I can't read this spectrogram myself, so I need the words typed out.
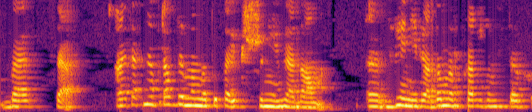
BC. Ale tak naprawdę mamy tutaj trzy niewiadome. Dwie niewiadome w każdym z tych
